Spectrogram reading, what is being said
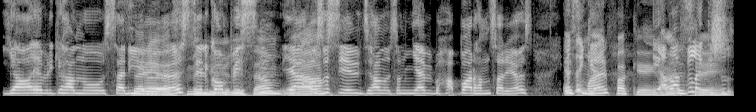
ja, jeg vil ikke ha noe Seriøst seriøst til kompisen. liksom. Ja, Ja. og så sier han sånn Jeg vil ha, bare ha noe seriøst. Jeg It's tenker- mindfucking, ja, men jeg føler ikke så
